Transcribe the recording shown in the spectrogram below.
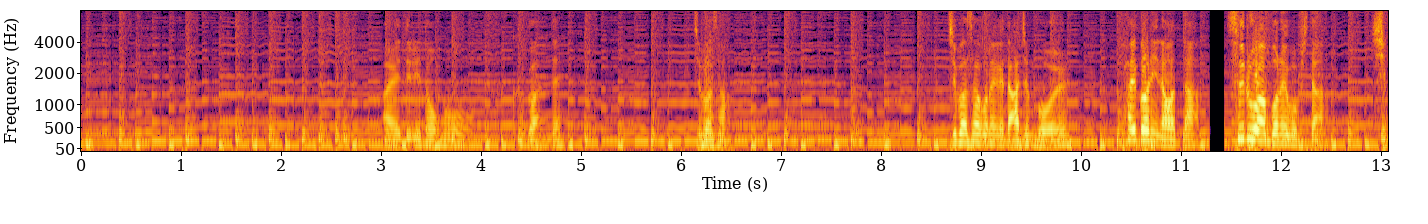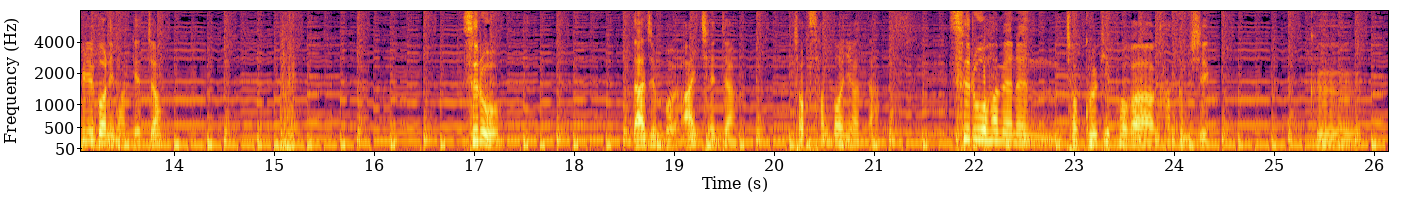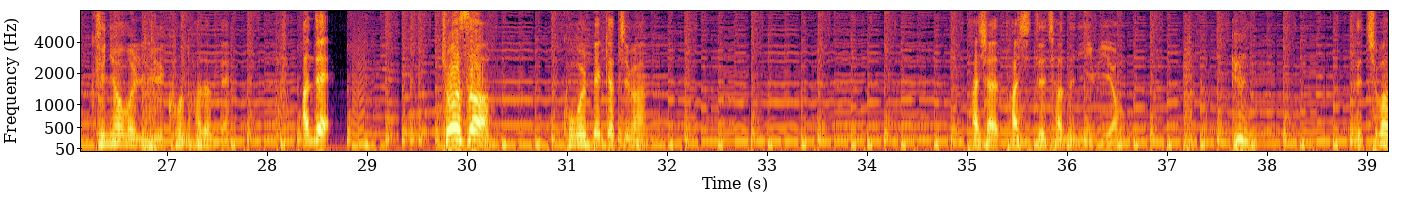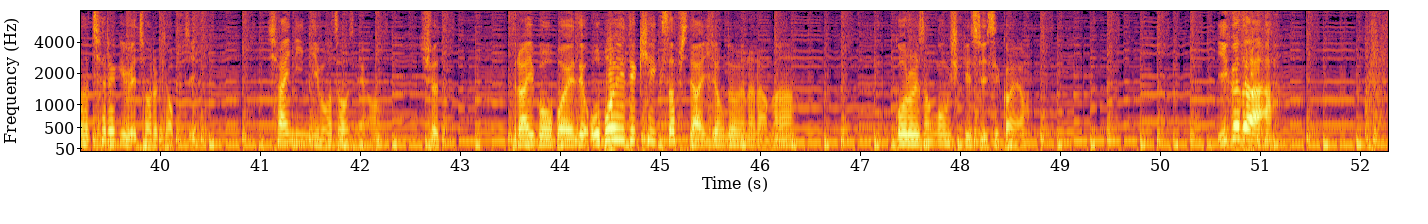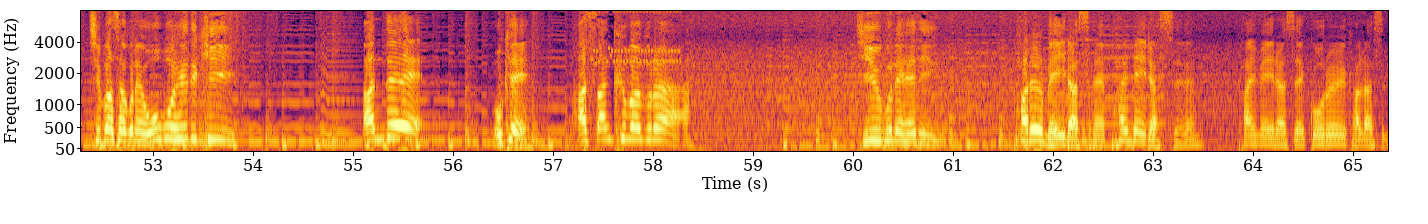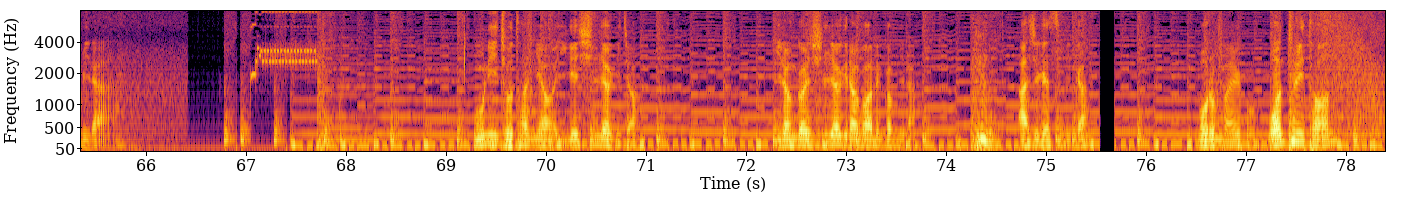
아, 애들이 너무 그거 한데? 찌바사. 찌바사 군에게 낮은 볼. 8번이 나왔다. 스루 한번 해봅시다. 11번이 받겠죠? 스루. 낮은 볼. 아이, 젠장. 적 3번이었다. 스루 하면은 적 골키퍼가 가끔씩 그 균형을 잃곤 하던데. 안돼! 좋았어! 공을 뺏겼지만. 다시 다시 되찾는 이 위험. 근데 치바사 체력이 왜 저렇게 없지? 샤이니님 어서오세요. 슛. 드라이브 오버헤드 오버헤드 킥 썹시다. 이 정도면은 아마 골을 성공시킬 수 있을 거예요. 이거다 지바사군의 오버헤드 킥 안돼! 오케이. 아 쌍크마구나. 지우군의 헤딩. 파르메이라스네. 팔메이라스. 팔메이라스의 골을 갈랐습니다. 운이 좋단요. 이게 실력이죠. 이런 걸 실력이라고 하는 겁니다. 아시겠습니까? 모름 말고. 원투 리턴.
